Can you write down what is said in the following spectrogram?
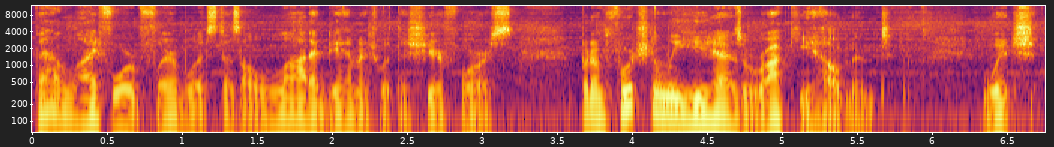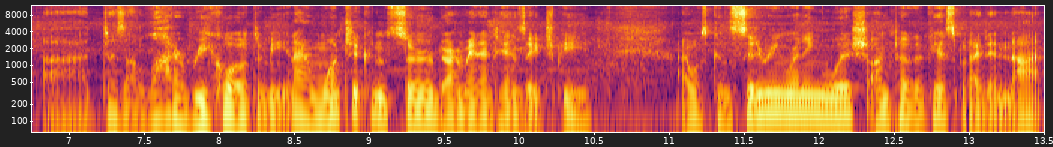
That Life Orb Flare Blitz does a lot of damage with the sheer force, but unfortunately he has Rocky Helmet, which uh, does a lot of recoil to me, and I want to conserve Darmanitan's HP. I was considering running Wish on Togekiss, but I did not,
